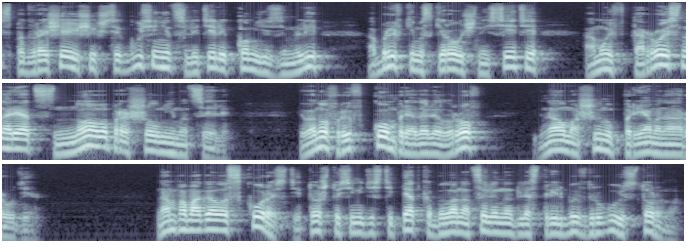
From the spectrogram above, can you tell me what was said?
Из-под вращающихся гусениц летели комья земли, обрывки маскировочной сети, а мой второй снаряд снова прошел мимо цели. Иванов рывком преодолел ров и гнал машину прямо на орудие. Нам помогала скорость и то, что 75-ка была нацелена для стрельбы в другую сторону.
